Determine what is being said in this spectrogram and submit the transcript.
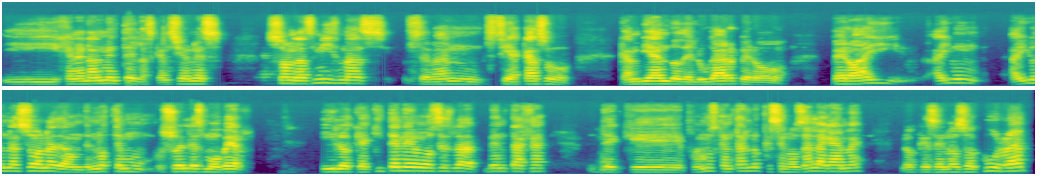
y generalmente las canciones son las mismas, se van, si acaso, cambiando de lugar, pero, pero hay, hay, un, hay una zona de donde no te sueles mover. Y lo que aquí tenemos es la ventaja de que podemos cantar lo que se nos da la gana, lo que se nos ocurra,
